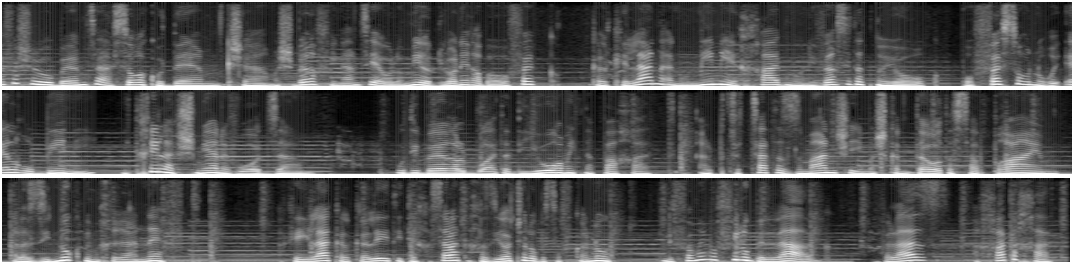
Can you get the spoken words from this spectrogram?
איפשהו באמצע העשור הקודם, כשהמשבר הפיננסי העולמי עוד לא נראה באופק, כלכלן אנונימי אחד מאוניברסיטת ניו יורק, פרופסור נוריאל רוביני, התחיל להשמיע נבואות זעם. הוא דיבר על בועת הדיור המתנפחת, על פצצת הזמן שעם משכנתאות הסאב פריים, על הזינוק במחירי הנפט. הקהילה הכלכלית התייחסה לתחזיות שלו בספקנות, לפעמים אפילו בלעג, אבל אז, אחת-אחת,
